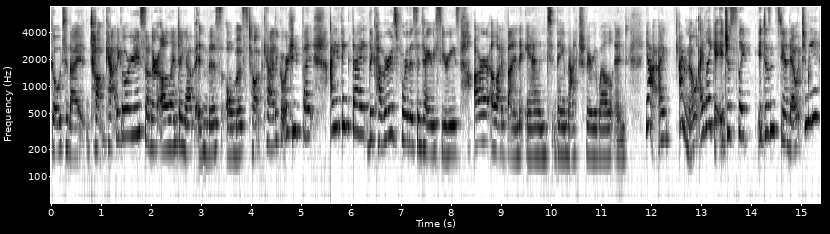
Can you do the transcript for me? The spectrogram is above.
go to that top category. So they're all ending up in this almost top category. But I think that the covers for this entire series are a lot of fun and they match very well and yeah I I don't know I like it it just like it doesn't stand out to me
